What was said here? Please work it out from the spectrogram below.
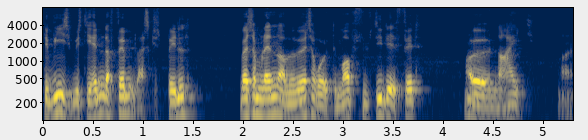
det viser, hvis de henter fem, der skal spille. Hvad som lande, der er med til at rykke dem op, synes de, det er fedt? Mm. Øh, nej. Nej.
